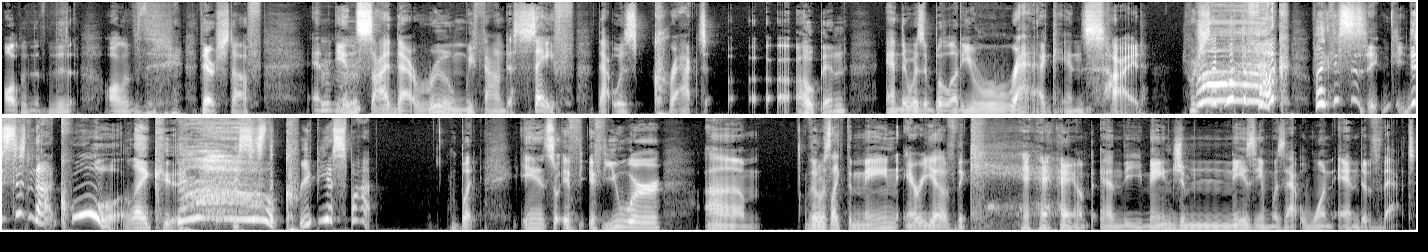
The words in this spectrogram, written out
all of the, the all of the, their stuff. And inside that room, we found a safe that was cracked uh, open, and there was a bloody rag inside. We're just like, what the fuck? Like this is this is not cool. Like this is the creepiest spot. But and so if if you were um there was like the main area of the camp and the main gymnasium was at one end of that.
